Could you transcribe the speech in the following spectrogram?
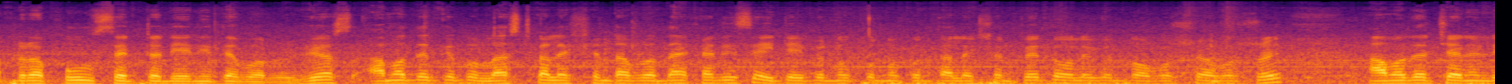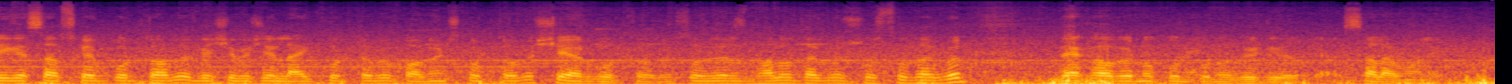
আপনারা ফুল সেটটা নিয়ে নিতে পারবেন। ভিউয়ার্স আমাদের কিন্তু লাস্ট কালেকশনটা আমরা দেখা দিয়েছি। এই টাইপের নতুন নতুন কালেকশন পেতে হলে কিন্তু অবশ্যই অবশ্যই আমাদের চ্যানেলটিকে সাবস্ক্রাইব করতে হবে, বেশি বেশি লাইক করতে হবে কমেন্টস করতে হবে শেয়ার করতে হবে। সো ভালো থাকবেন, সুস্থ থাকবেন, দেখা হবে নতুন কোনো ভিডিওতে আসসালামু আলাইকুম।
